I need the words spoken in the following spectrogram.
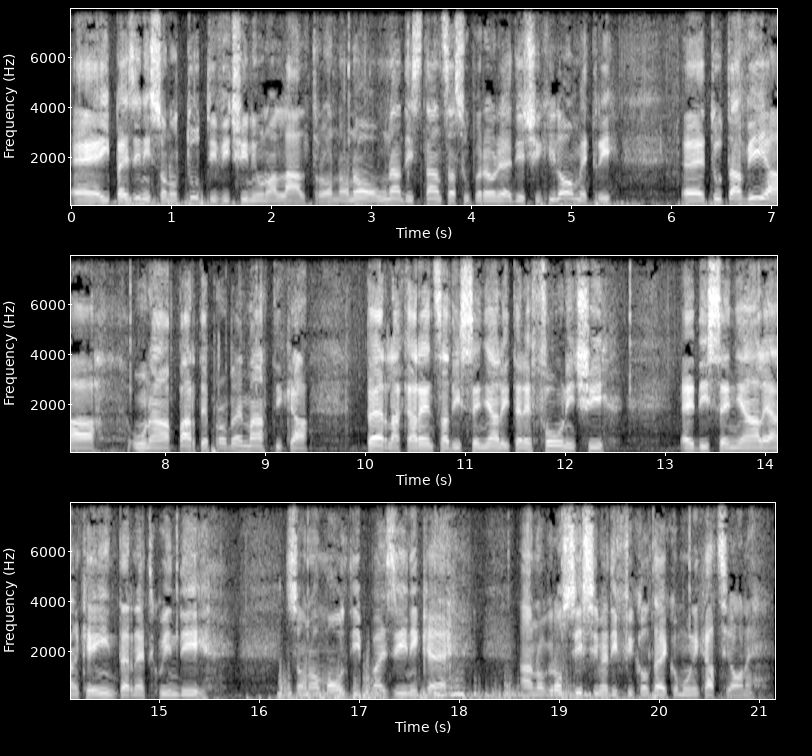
e i paesini sono tutti vicini uno all'altro, non ho una distanza superiore ai 10 km, eh, tuttavia una parte problematica per la carenza di segnali telefonici e di segnale anche internet, quindi sono molti paesini che hanno grossissime difficoltà di comunicazione.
